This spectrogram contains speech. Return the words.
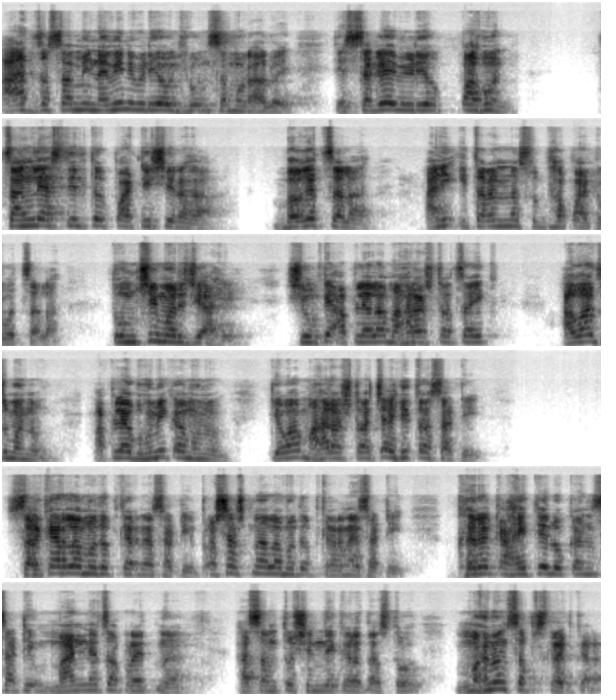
आज जसा मी नवीन व्हिडिओ घेऊन समोर आलोय ते सगळे व्हिडिओ पाहून चांगले असतील तर पाठीशी राहा बघत चला आणि इतरांना सुद्धा पाठवत चला. तुमची मर्जी आहे. शेवटी आपल्याला महाराष्ट्राचा एक आवाज म्हणून आपल्या भूमिका म्हणून किंवा महाराष्ट्राच्या हितासाठी सरकारला मदत करण्यासाठी प्रशासनाला मदत करण्यासाठी खरं काय ते लोकांसाठी मांडण्याचा प्रयत्न हा संतोष शिंदे करत असतो. म्हणून सबस्क्राईब करा.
